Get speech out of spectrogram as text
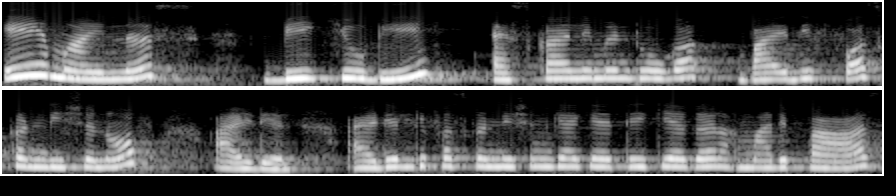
A minus B Q भी एस का एलिमेंट होगा by the first condition of ideal ideal की फ़र्स्ट कंडीशन क्या कहती है कि अगर हमारे पास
